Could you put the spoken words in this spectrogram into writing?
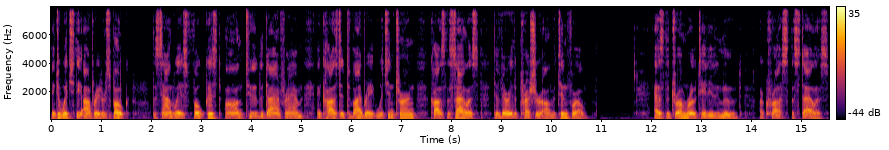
into which the operator spoke. The sound waves focused onto the diaphragm and caused it to vibrate, which in turn caused the stylus to vary the pressure on the tinfoil. As the drum rotated and moved across the stylus,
